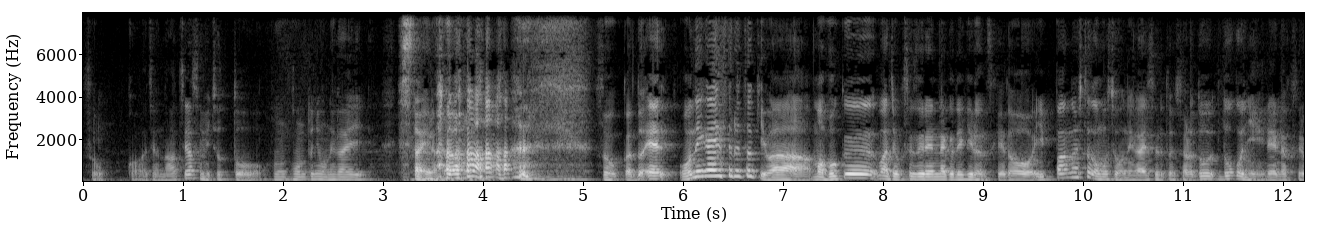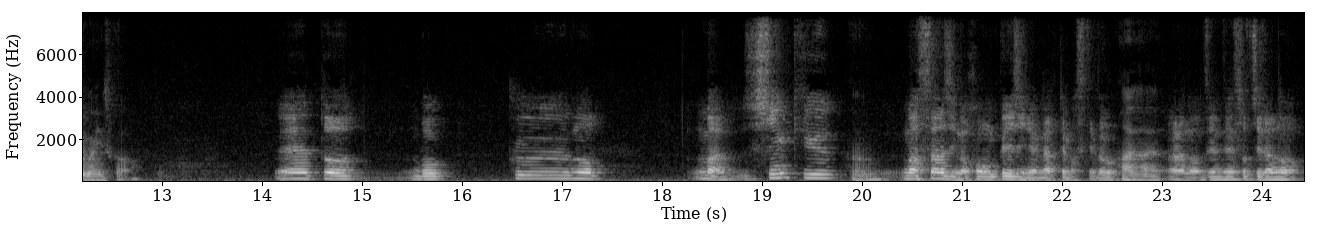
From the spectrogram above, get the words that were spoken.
そっか。じゃあ夏休みちょっとほ本当にお願いしたいな。そうか。えお願いする時は、まあ、僕、まあ、直接連絡できるんですけど一般の人がもしお願いするとしたらどどこに連絡すればいいんですか？えっ、と僕のまあ鍼灸マッサージのホームページにはなってますけど、はいはい、あの全然そちらの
